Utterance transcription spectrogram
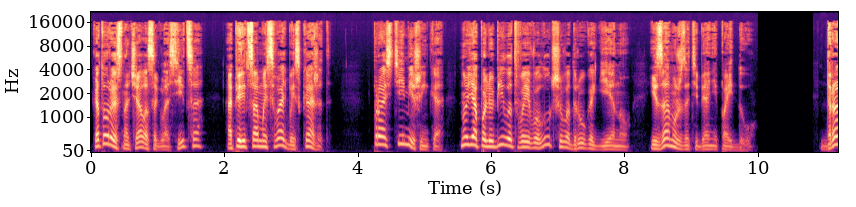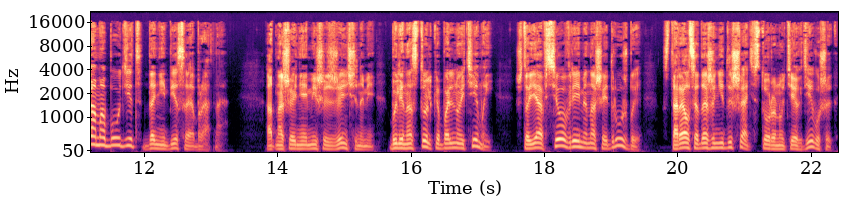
которая сначала согласится, а перед самой свадьбой скажет «Прости, Мишенька, но я полюбила твоего лучшего друга Гену и замуж за тебя не пойду». Драма будет до небес и обратно. Отношения Миши с женщинами были настолько больной темой, что я все время нашей дружбы старался даже не дышать в сторону тех девушек,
